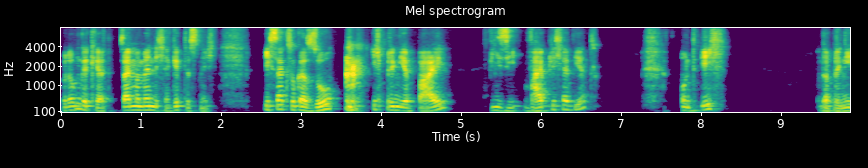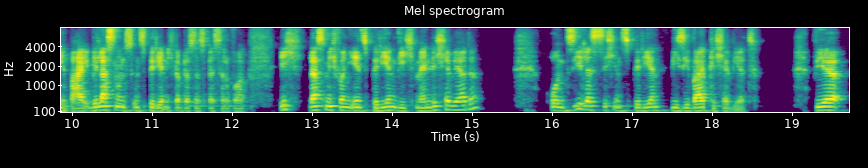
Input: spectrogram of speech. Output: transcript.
Oder umgekehrt, sei mal männlicher, gibt es nicht. Ich sage sogar so, ich bringe ihr bei, wie sie weiblicher wird. Und ich, oder bringe ihr bei, wir lassen uns inspirieren. Ich glaube, das ist das bessere Wort. Ich lasse mich von ihr inspirieren, wie ich männlicher werde. Und sie lässt sich inspirieren, wie sie weiblicher wird. Wir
